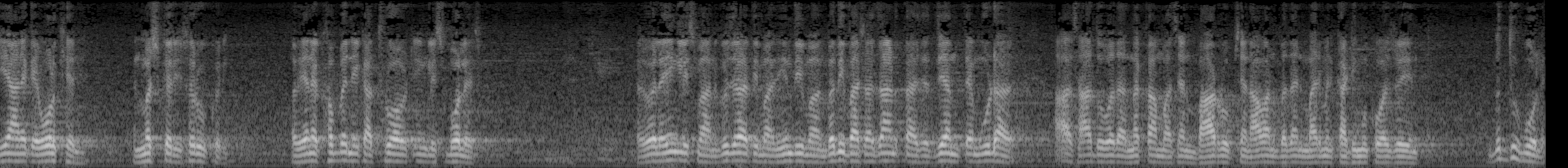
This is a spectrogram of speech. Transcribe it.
એ આને કઈ ઓળખે નહીં. મશ્કરી શરૂ કરી. હવે એને ખબર નહીં કે આ થ્રુ આઉટ ઇંગ્લિશ બોલે છે. ઓલે ઇંગ્લિશમાં ગુજરાતીમાં હિન્દીમાં બધી ભાષા જાણતા છે, જેમ તેમ ઉડાવે. આ સાધુ બધા નકામા છે ભારરૂપ છે આવાને બધાને મારી મારી કાઢી મૂકવા જોઈએ બધું બોલે.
